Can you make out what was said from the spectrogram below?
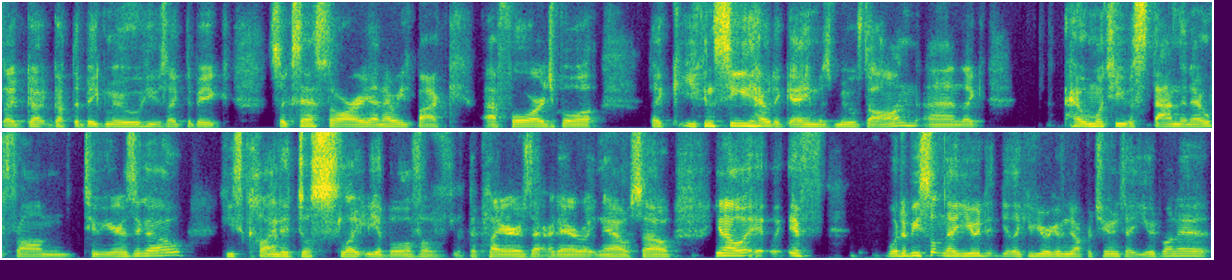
like got, got the big move. He was like the big success story, and now he's back at Forge. But like you can see how the game has moved on, and like how much he was standing out from two years ago, he's kind of just slightly above of the players that are there right now. So, you know, if would it be something that you'd like if you were given the opportunity that you'd want to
